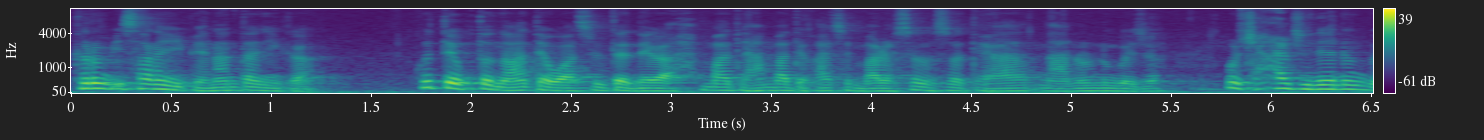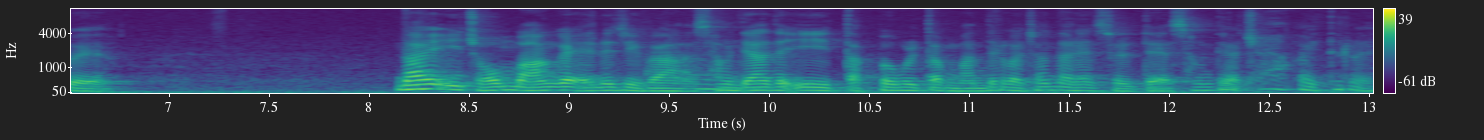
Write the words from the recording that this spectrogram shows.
그럼 이 사람이 변한다니까. 그때부터 나한테 왔을 때 내가 한마디 한마디 같이 말을 섞어서 대화 나누는 거죠. 그걸 잘 지내는 거예요. 나의 이 좋은 마음과 에너지가 상대한테 이 딱 법을 딱 만들어 전달했을 때 상대가 정확하게 들어요.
